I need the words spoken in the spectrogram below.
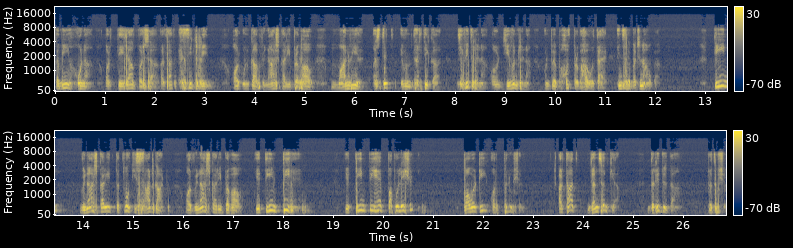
कमी होना और तेजाब वर्षा अर्थात एसिड रेन और उनका विनाशकारी प्रभाव मानवीय अस्तित्व एवं धरती का जीवित रहना और जीवन रहना उन पर बहुत प्रभाव होता है। इनसे बचना होगा। तीन विनाशकारी तत्वों की साठगांठ और विनाशकारी प्रभाव, ये तीन पी हैं। ये तीन पी हैं पॉपुलेशन पॉवर्टी और पोल्यूशन अर्थात जनसंख्या, दरिद्रता, प्रदूषण।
